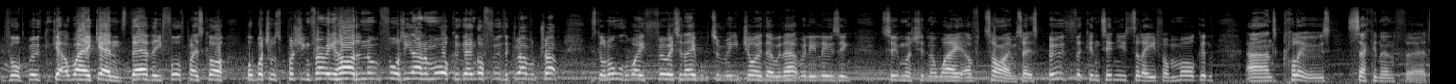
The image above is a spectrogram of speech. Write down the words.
before Booth can get away again. There, the fourth place car, Paul Butcher was pushing very hard, and number 14, Adam Walker, going off through the gravel trap. He's gone all the way through it and able to rejoin there without really losing too much in the way of time. So it's Booth that continues to lead from Morgan, and Clues second and third.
